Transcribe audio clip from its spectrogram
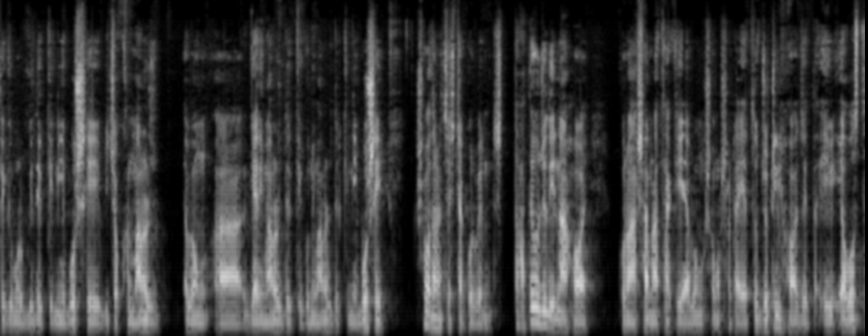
থেকে মুরব্বীদেরকে নিয়ে বসে, বিচক্ষণ মানুষ এবং জ্ঞানী মানুষদেরকে, গুণী মানুষদেরকে নিয়ে বসে সমাধানের চেষ্টা করবেন। তাতেও যদি না হয় কোনো আশা না থাকে এবং সমস্যাটা এত জটিল হয় যে এই অবস্থা,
